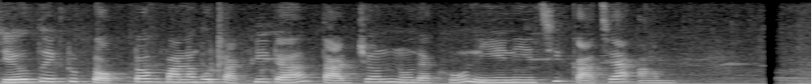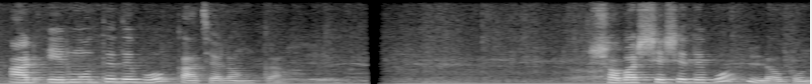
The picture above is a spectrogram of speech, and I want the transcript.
যেহেতু একটু টক টক বানাবো চাটনিটা, তার জন্য দেখো নিয়ে নিয়েছি কাঁচা আম। আর এর মধ্যে দেব কাঁচা লঙ্কা। সবার শেষে দেব লবণ।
